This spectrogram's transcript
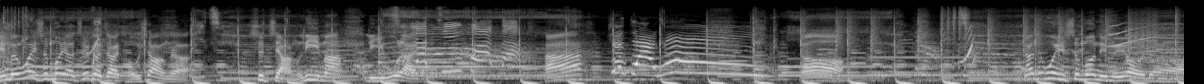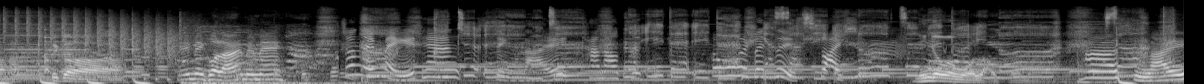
你们为什么有这个在头上的？是奖励吗？礼物来的啊？是奖励。哦，那是为什么你没有的？这个妹妹过来，妹妹。就你每一天醒来看到自己，会不会被自己帅醒？你应该问我老婆吗？他醒来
